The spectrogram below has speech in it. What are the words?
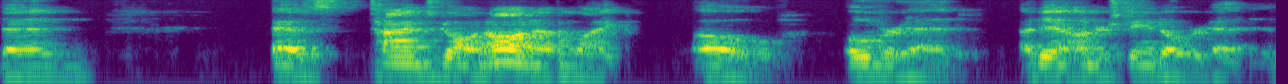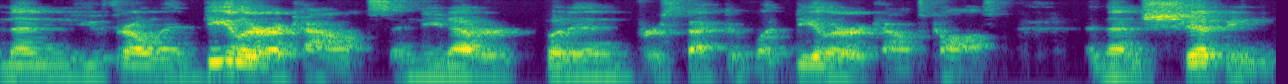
then as time's gone on, I'm like, oh, overhead. I didn't understand overhead. And then you throw in dealer accounts and you never put in perspective what dealer accounts cost. And then shipping,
